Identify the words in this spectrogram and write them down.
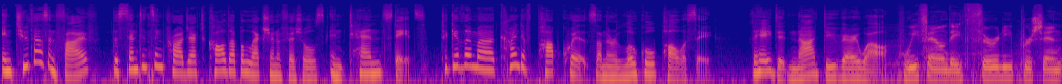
In 2005, the Sentencing Project called up election officials in 10 states to give them a kind of pop quiz on their local policy. They did not do very well. We found a 30%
